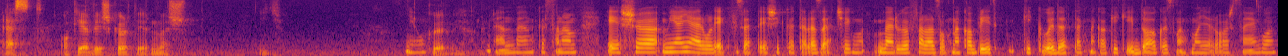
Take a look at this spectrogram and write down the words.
Ezt a kérdéskört érdemes így jó. Rendben, köszönöm. És uh, milyen járulékfizetési kötelezettség merül fel azoknak a brit kiküldötteknek, akik itt dolgoznak Magyarországon?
